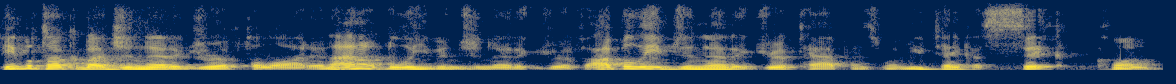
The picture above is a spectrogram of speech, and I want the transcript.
people talk about genetic drift a lot, and I don't believe in genetic drift. I believe genetic drift happens when you take a sick clone.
